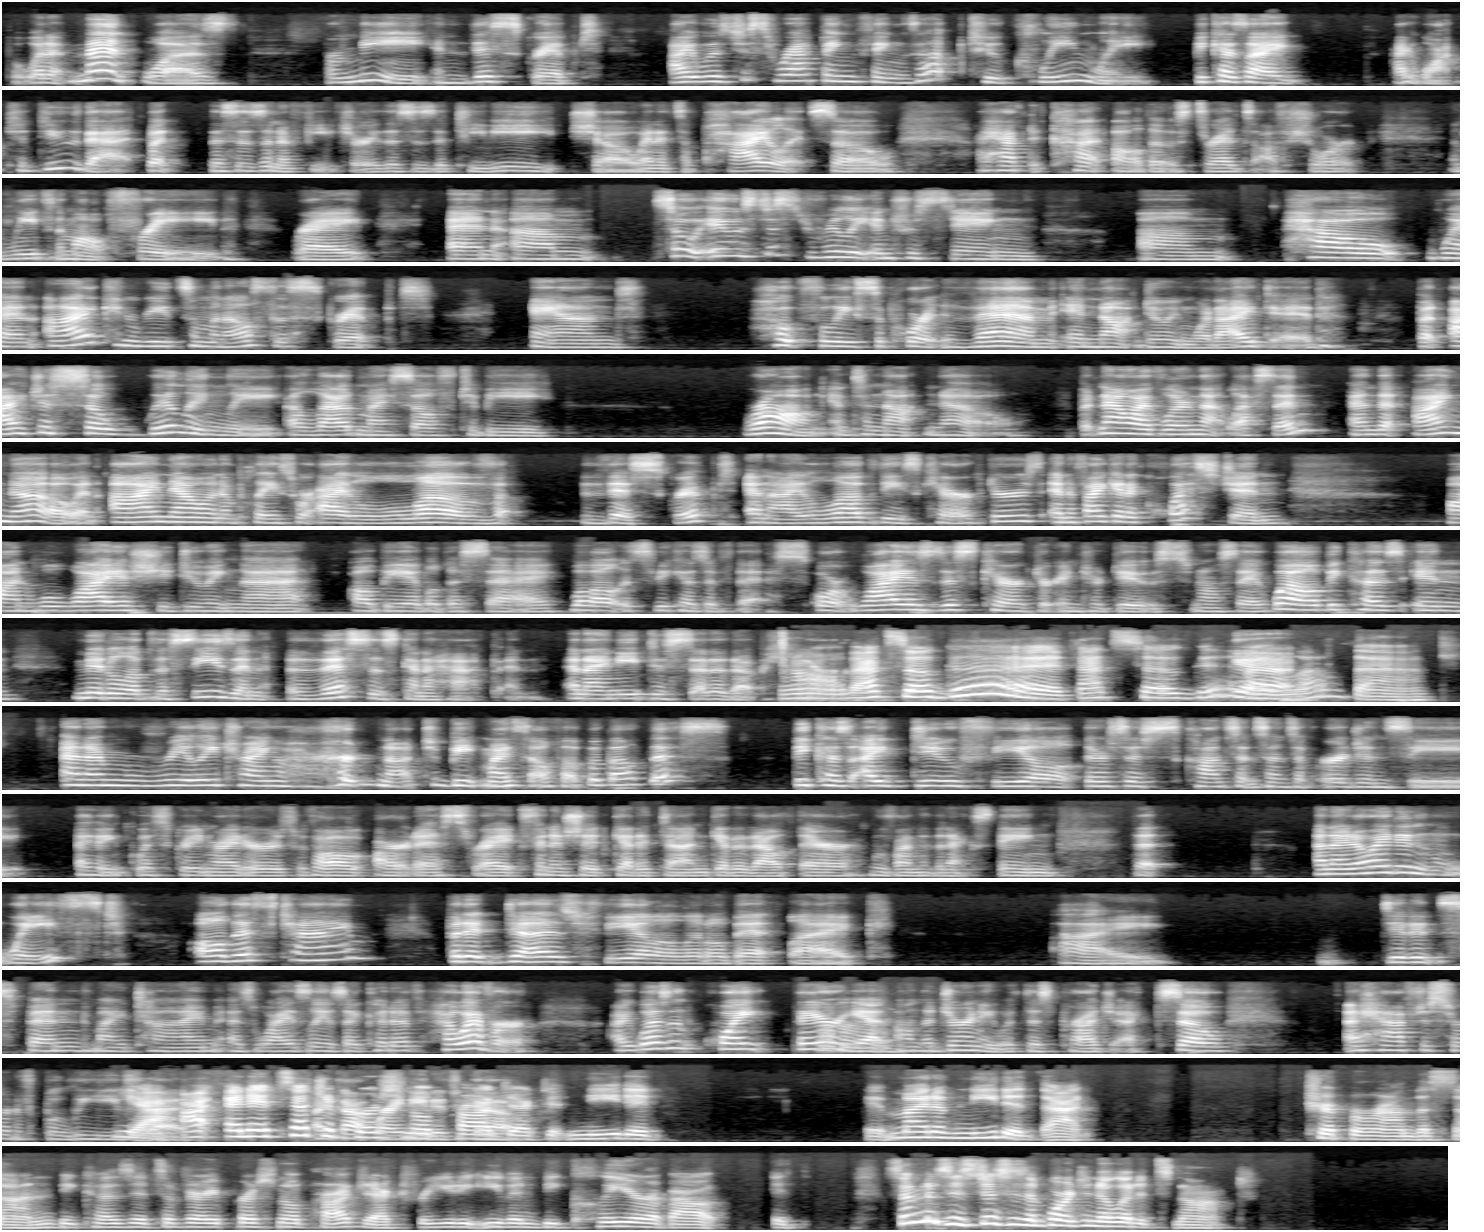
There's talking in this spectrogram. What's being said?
But what it meant was for me in this script, I was just wrapping things up too cleanly because I I want to do that. But this isn't a feature. This is a TV show and it's a pilot. So I have to cut all those threads off short and leave them all frayed, right? And um, so it was just really interesting um, how when I can read someone else's script and hopefully support them in not doing what I did, but I just so willingly allowed myself to be wrong and to not know. But now I've learned that lesson and that I know, and I now in a place where I love this script and I love these characters. And if I get a question on, well, why is she doing that? I'll be able to say, well, it's because of this. Or why is this character introduced? And I'll say, well, because in middle of the season, this is going to happen. And I need to set it up here. Oh, that's so good. That's so good. Yeah. I love that. And I'm really trying hard not to beat myself up about this because I do feel there's this constant sense of urgency. I think with screenwriters, with all artists, right? Finish it, get it done, get it out there, move on to the next thing. That, and I know I didn't waste all this time, but it does feel a little bit like I didn't spend my time as wisely as I could have. However, I wasn't quite there uh-huh. yet on the journey with this project. So I have to sort of believe. Yeah. I, and it's such I a personal project. It needed it might have needed that trip around the sun because it's a very personal project for you to even be clear about it. Sometimes it's just as important to know what it's not.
